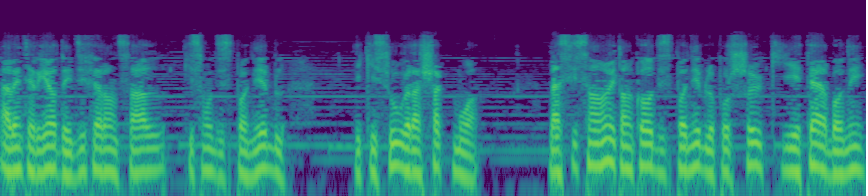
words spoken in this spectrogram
à l'intérieur des différentes salles qui sont disponibles et qui s'ouvre à chaque mois. La 601 est encore disponible pour ceux qui étaient abonnés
